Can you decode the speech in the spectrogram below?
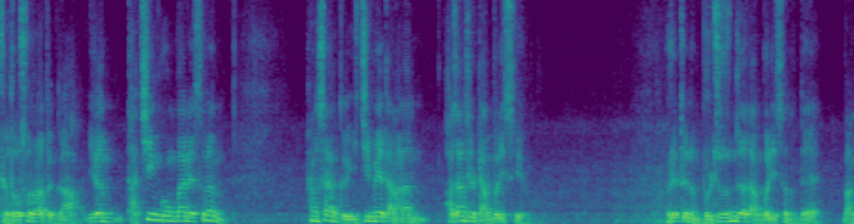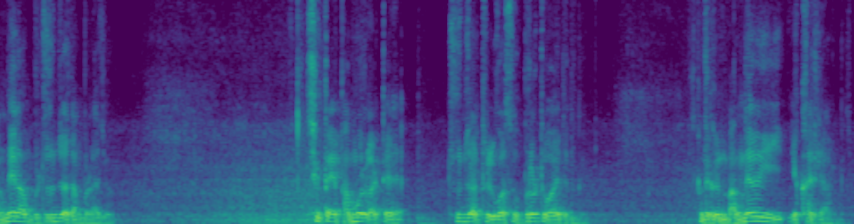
교도소라든가 이런 닫힌 공간에서는 항상 그 이짐에 당하는 화장실 당번이 있어요. 우리 때는 물주전자 당번이 있었는데 막내가 물주전자 당번을 하죠. 식당에 밥 먹으러 갈 때 주전자 들고 와서 물을 떠와야 되는 거예요. 근데 그건 막내의 역할이라는 거죠.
